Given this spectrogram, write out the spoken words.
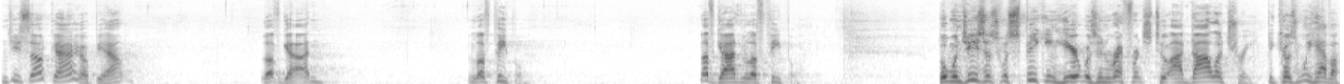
And Jesus said, okay, I'll help you out. Love God, love people. Love God and love people. But when Jesus was speaking here, it was in reference to idolatry because we have a,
